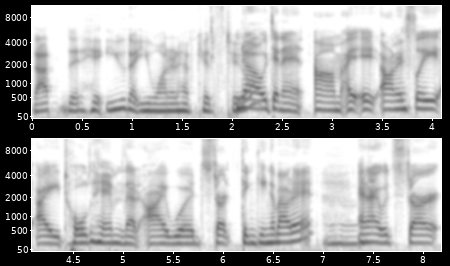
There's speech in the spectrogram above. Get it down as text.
that that hit you that you wanted to have kids too. No, it didn't. Um, I it, honestly, I told him that I would start thinking about it, Mm-hmm. and I would start,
